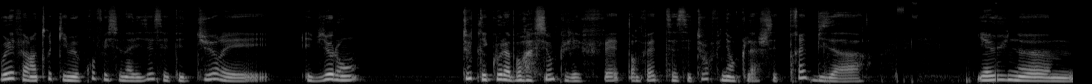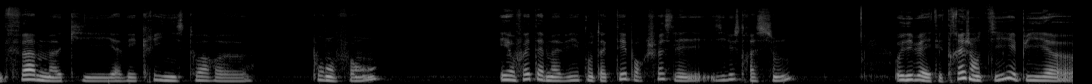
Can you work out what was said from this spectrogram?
voulais faire un truc qui me professionnalisait, c'était dur et, violent. Toutes les collaborations que j'ai faites, en fait, ça s'est toujours fini en clash. C'est très bizarre. Il y a eu une euh, femme qui avait écrit une histoire euh, pour enfants. Et en fait, elle m'avait contacté pour que je fasse les illustrations. Au début, elle était très gentille. Et puis, euh,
